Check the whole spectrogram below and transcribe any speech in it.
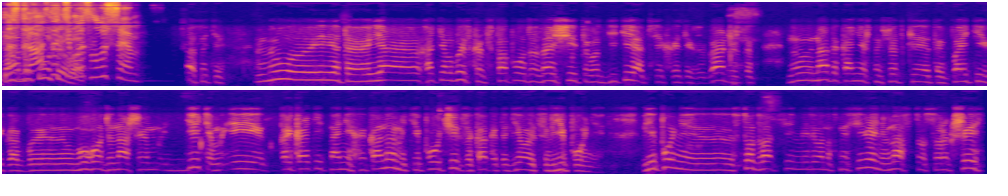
Да, Здравствуйте, мы слушаем. Здравствуйте. Ну, это, я хотел высказаться по поводу защиты вот детей от всех этих гаджетов. Ну, надо, конечно, все-таки это пойти как бы в угоду нашим детям и прекратить на них экономить и поучиться, как это делается в Японии. В Японии 127 э, миллионов населения, у нас 146.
